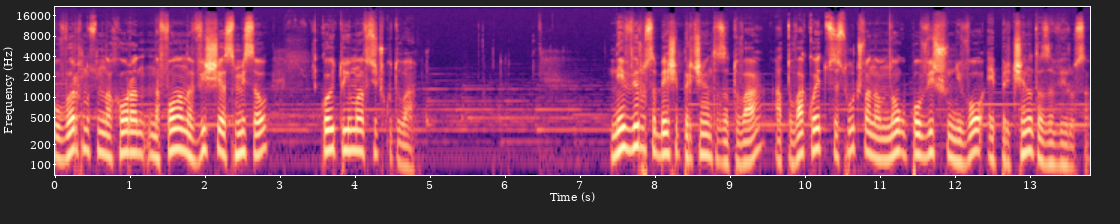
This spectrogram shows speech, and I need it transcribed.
повърхностно на хора на фона на висшия смисъл, който има всичко това – не вируса беше причината за това, а това, което се случва на много по-висше ниво е причината за вируса.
